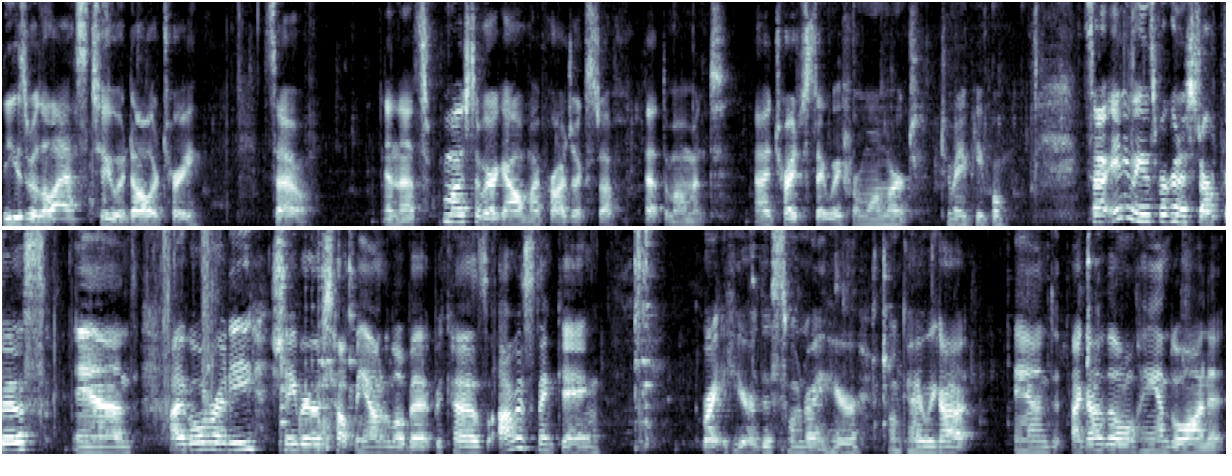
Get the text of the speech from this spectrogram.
these were the last two at Dollar Tree. So, and that's mostly where I got all my project stuff at the moment. I try to stay away from Walmart. Too many people. So anyways, we're going to start this. And I've already, Shea Bears helped me out a little bit because I was thinking right here, this one right here. Okay, we got, and I got a little handle on it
